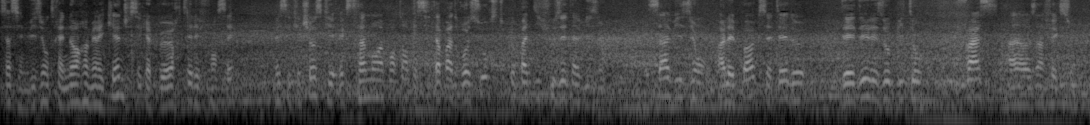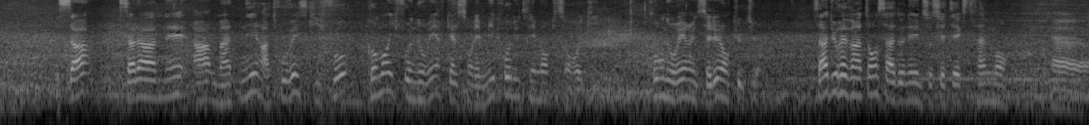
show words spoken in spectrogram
Ça, c'est une vision très nord-américaine. Je sais qu'elle peut heurter les Français, mais c'est quelque chose qui est extrêmement important parce que si tu n'as pas de ressources, tu ne peux pas diffuser ta vision. Sa vision à l'époque, c'était d'aider les hôpitaux face aux infections. Et ça, ça l'a amené à maintenir, à trouver ce qu'il faut, comment il faut nourrir, quels sont les micronutriments qui sont requis pour nourrir une cellule en culture. Ça a duré 20 ans, ça a donné une société extrêmement euh,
